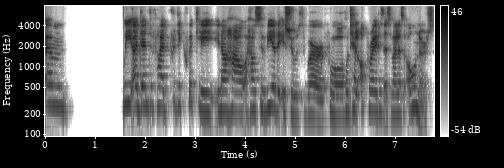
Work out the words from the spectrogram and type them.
um, we identified pretty quickly, you know, how how severe the issues were for hotel operators as well as owners,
